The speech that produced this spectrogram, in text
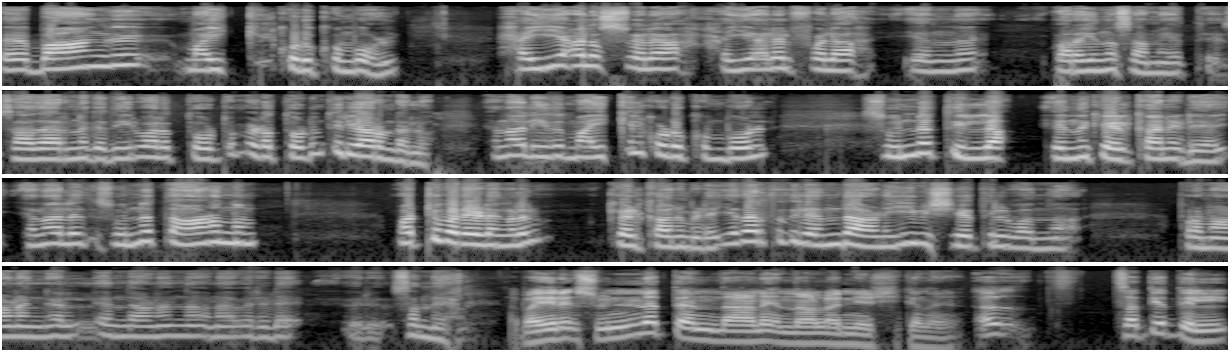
ബാങ്ക് മൈക്കിൽ കൊടുക്കുമ്പോൾ സ്വല ഹയ്യാലൽ ഫലാഹ് എന്ന് പറയുന്ന സമയത്ത് സാധാരണഗതിയിൽ വലത്തോട്ടും ഇടത്തോട്ടും തിരിയാറുണ്ടല്ലോ. എന്നാൽ ഇത് മൈക്കിൽ കൊടുക്കുമ്പോൾ സുന്നത്തില്ല എന്ന് കേൾക്കാനിടയായി. എന്നാൽ ഇത് സുന്നത്താണെന്നും മറ്റു പലയിടങ്ങളിൽ കേൾക്കാനും ഇടയായി യഥാർത്ഥത്തിൽ എന്താണ് ഈ വിഷയത്തിൽ വന്ന പ്രമാണങ്ങൾ എന്താണെന്നാണ് അവരുടെ ഒരു സന്ദേഹം? അപ്പോൾ ഇതിൽ സുന്നത്ത് എന്താണ് എന്നാണ് അന്വേഷിക്കുന്നത്. അത് സത്യത്തിൽ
